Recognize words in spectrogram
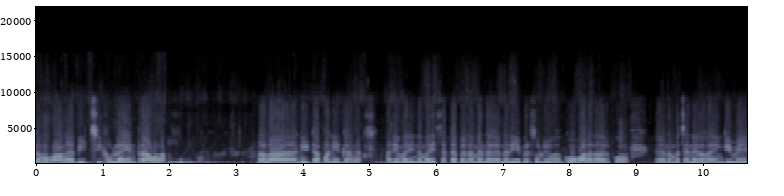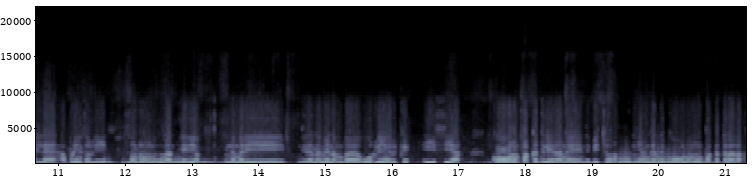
நம்ம வாங்க பீச்சுக்குள்ளே என்ட்ரு ஆகலாம். நல்லா நீட்டாக பண்ணியிருக்காங்க அதே மாதிரி இந்த மாதிரி செட்டப் எல்லாமே அந்த நிறைய பேர் சொல்லுவாங்க கோவாவில் தான் இருக்கும். நம்ம சென்னையிலலாம் எங்கேயுமே இல்லை அப்படின்னு சொல்லி சொல்கிறவங்களுக்கெல்லாம் தெரியும். இந்த மாதிரி இதெல்லாமே நம்ம ஊர்லேயும் இருக்குது ஈசிஆர் கோவளம் பக்கத்துலேயே தாங்க இந்த பீச் வரும் நீங்கள் அங்கேருந்து கோவலமும் பக்கத்தில் தான்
